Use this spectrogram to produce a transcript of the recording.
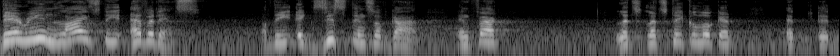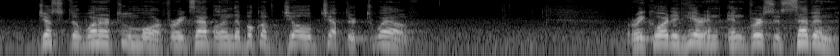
therein lies the evidence of the existence of God. In fact, let's, let's take a look at, at, at just one or two more. For example, in the book of Job, chapter 12, recorded here in, in verses 7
